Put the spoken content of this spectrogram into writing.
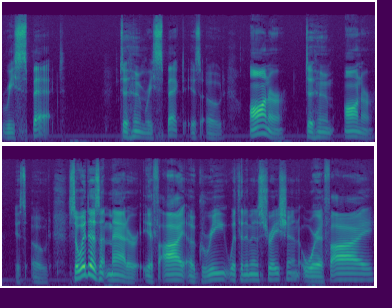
respect to whom respect is owed, honor to whom honor is owed. So it doesn't matter if I agree with an administration or if I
